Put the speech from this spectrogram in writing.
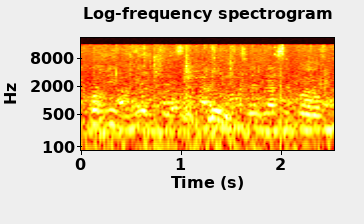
acoperiți. Să-ți lasă părul.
